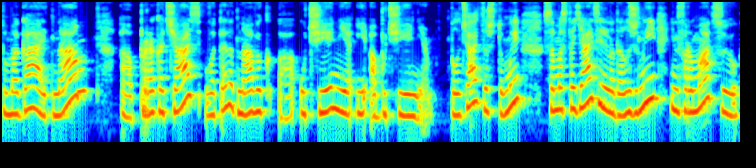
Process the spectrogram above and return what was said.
помогает нам а, прокачать вот этот навык а, учения и обучения. Получается, что мы самостоятельно должны информацию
